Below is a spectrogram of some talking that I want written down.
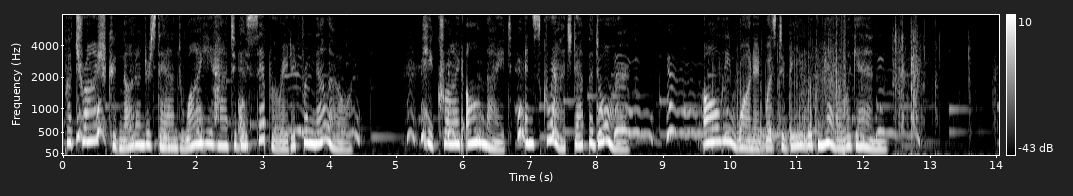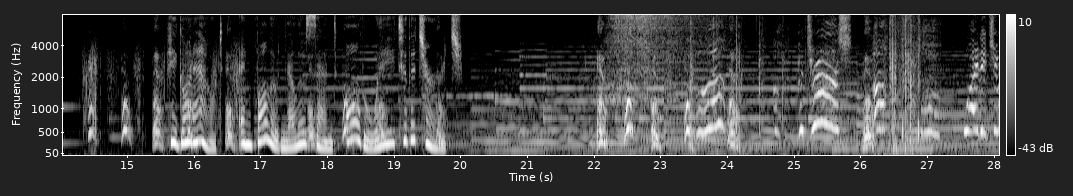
Patrash could not understand why he had to be separated from Nello. He cried all night and scratched at the door. All he wanted was to be with Nello again. He got out and followed Nello's scent all the way to the church. Patrash! Uh, oh, why did you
